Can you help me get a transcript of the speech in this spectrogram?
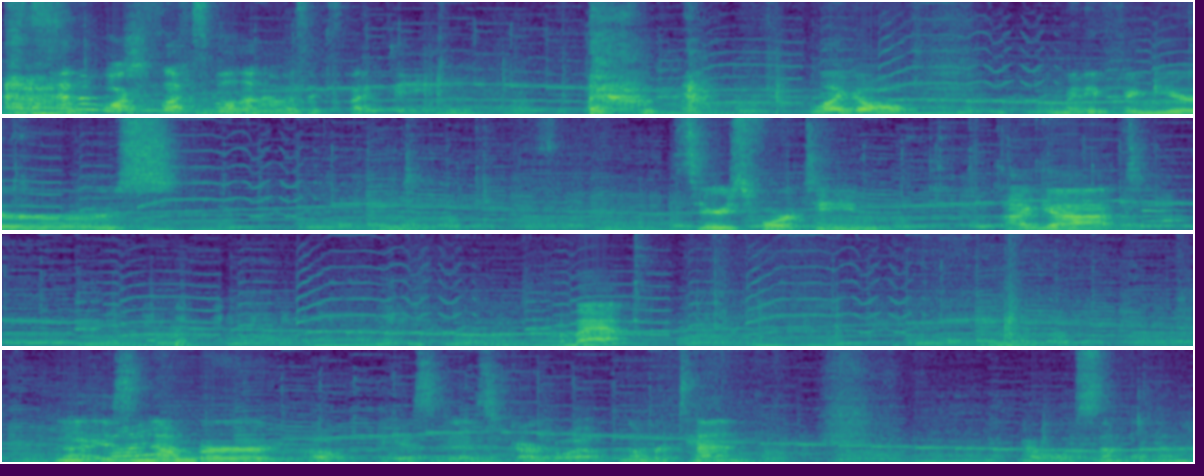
kind of more flexible than I was expecting. Lego minifigures series 14. I got bat. He is number oh, I guess it is gargoyle number 10. I will assemble him.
